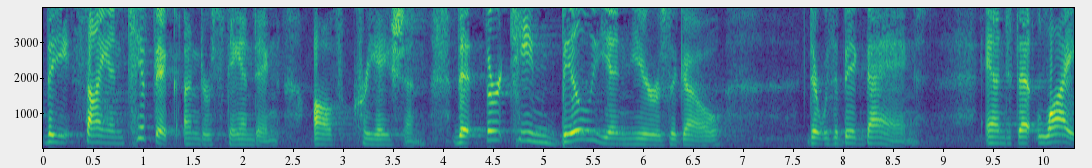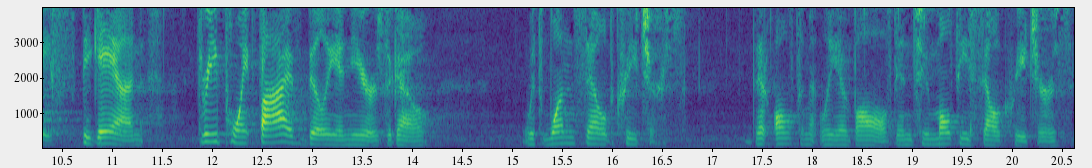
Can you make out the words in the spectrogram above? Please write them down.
the scientific understanding of creation that 13 billion years ago there was a big bang and that life began 3.5 billion years ago with one celled creatures that ultimately evolved into multi cell creatures,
